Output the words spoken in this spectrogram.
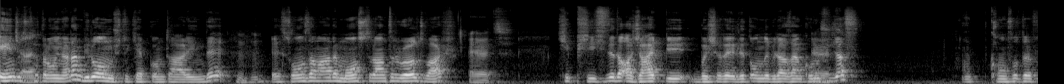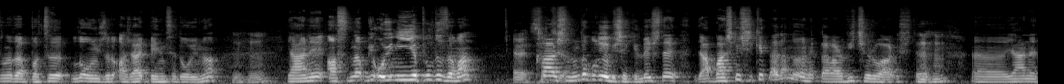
en çok Yani- satan oyunlardan biri olmuştu Capcom tarihinde. Hı hı. E, son zamanlarda Monster Hunter World var. Evet. Ki PC'de de acayip bir başarı elde etti. Onu da birazdan konuşacağız. Konsol tarafında da batılı oyuncuları acayip benimsedi oyunu. Hı hı. Yani aslında bir oyun iyi yapıldığı zaman Evet, satıyor. karşılığında buluyor bir şekilde. İşte ya başka şirketlerden de örnekler var. Witcher var işte. Hı hı. Ee, yani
